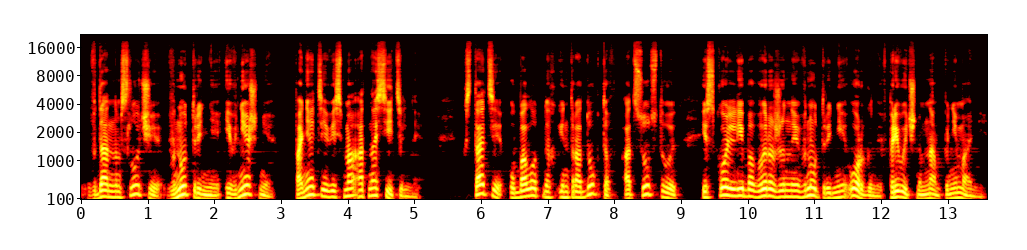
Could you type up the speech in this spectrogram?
в данном случае внутреннее и внешнее понятия весьма относительные. Кстати, у болотных интродуктов отсутствуют и сколь-либо выраженные внутренние органы в привычном нам понимании.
